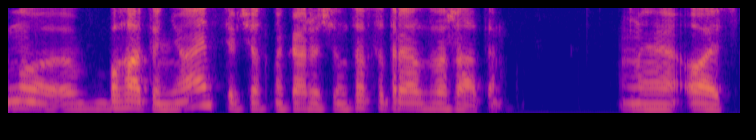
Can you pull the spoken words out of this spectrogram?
Ну багато нюансів, чесно кажучи, на це все треба зважати. Ось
